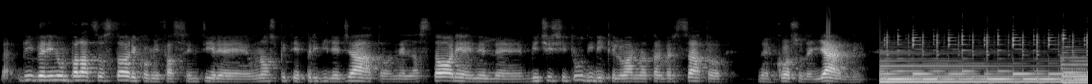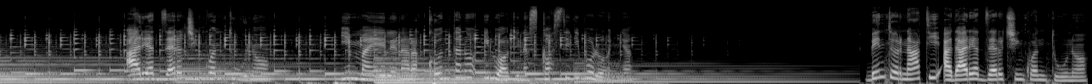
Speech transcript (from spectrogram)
Beh, vivere in un palazzo storico mi fa sentire un ospite privilegiato nella storia e nelle vicissitudini che lo hanno attraversato nel corso degli anni. Area 051. Imma e Elena raccontano i luoghi nascosti di Bologna. Bentornati ad Area 051.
